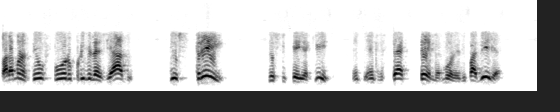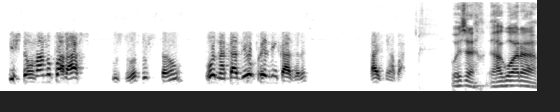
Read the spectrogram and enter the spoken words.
para manter o foro privilegiado dos três que eu citei aqui, entre, entre sete, Temer, Moreira e Padilha, estão lá no Palácio os outros estão ou na cadeia ou presos em casa, né? Aí sem abate. Pois é. Agora,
